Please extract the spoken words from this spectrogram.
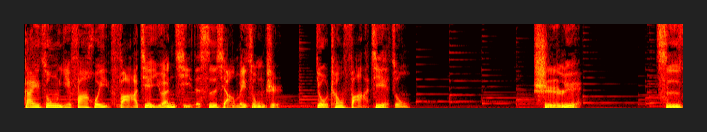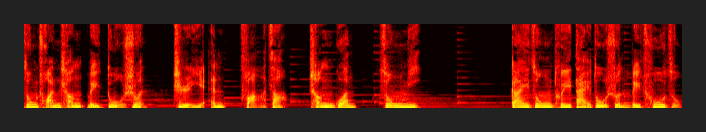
该宗以发挥法界缘起的思想为宗旨，又称法界宗。史略：此宗传承为杜顺、智俨、法藏、成观、宗密。该宗推代杜顺为初祖，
